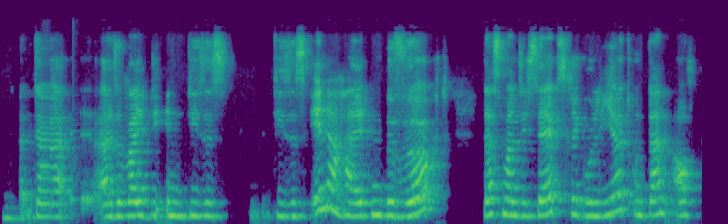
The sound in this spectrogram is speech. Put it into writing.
Da, also weil die, in dieses, dieses Innehalten bewirkt, dass man sich selbst reguliert und dann auch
